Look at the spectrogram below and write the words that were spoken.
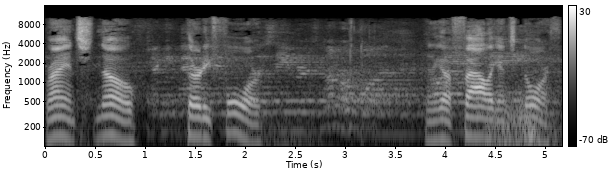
Ryan Snow 34. And they got a foul against North.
